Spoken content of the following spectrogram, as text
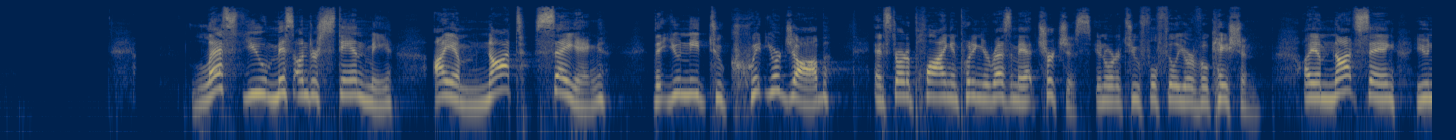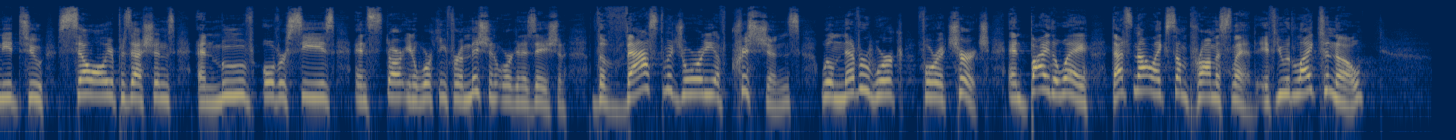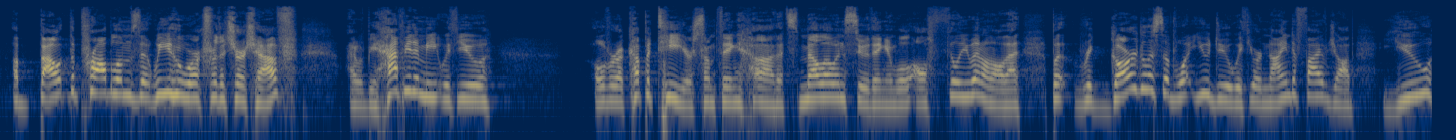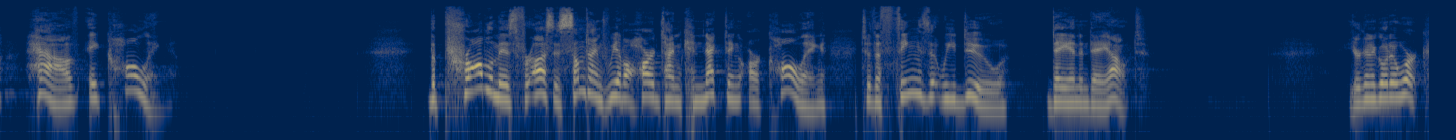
Lest you misunderstand me, I am not saying that you need to quit your job and start applying and putting your resume at churches in order to fulfill your vocation. I am not saying you need to sell all your possessions and move overseas and start, you know, working for a mission organization. The vast majority of Christians will never work for a church. And by the way, that's not like some promised land. If you would like to know about the problems that we who work for the church have, I would be happy to meet with you over a cup of tea or something uh, that's mellow and soothing, and we'll, I'll fill you in on all that. But regardless of what you do with your nine to five job, you have a calling. The problem is for us is sometimes we have a hard time connecting our calling to the things that we do day in and day out. You're going to go to work.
